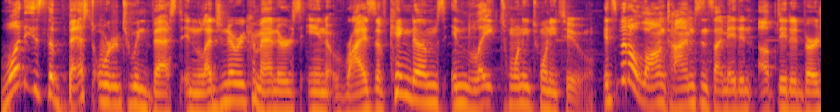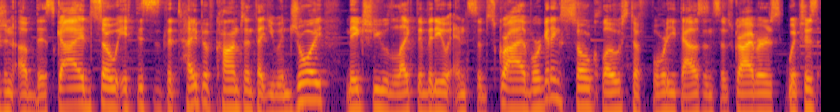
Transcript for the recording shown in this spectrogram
what is the best order to invest in legendary commanders in rise of kingdoms in late 2022 it's been a long time since I made an updated version of this guide so if this is the type of content that you enjoy make sure you like the video and subscribe. We're getting so close to 40,000 subscribers which is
